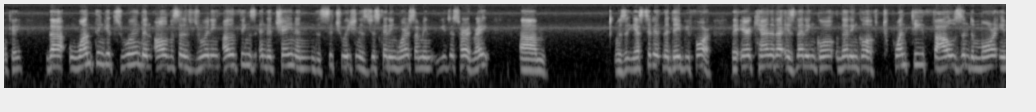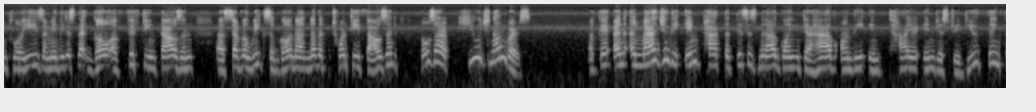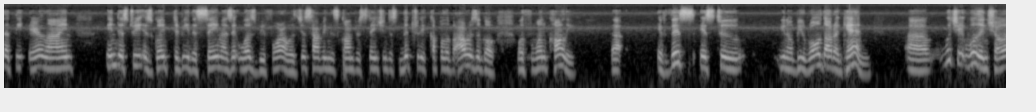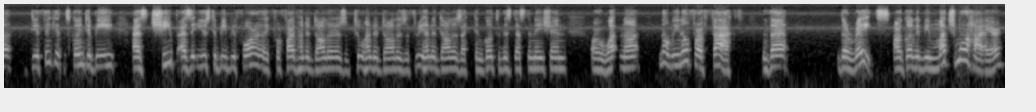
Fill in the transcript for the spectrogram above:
Okay. That one thing gets ruined and all of a sudden it's ruining other things in the chain and the situation is just getting worse. I mean, you just heard, right? Um, was it yesterday the day before? The Air Canada is letting go letting go of 20,000 more employees. I mean, they just let go of 15,000 uh, several weeks ago. Now another 20,000. Those are huge numbers. Okay, and imagine the impact that this is now going to have on the entire industry. Do you think that the airline industry is going to be the same as it was before? I was just having this conversation just literally a couple of hours ago with one colleague. If this is to, you know, be rolled out again, uh, which it will, inshallah, do you think it's going to be as cheap as it used to be before? Like for $500 or $200 or $300, I can go to this destination or whatnot? No, we know for a fact that the rates are going to be much more higher,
